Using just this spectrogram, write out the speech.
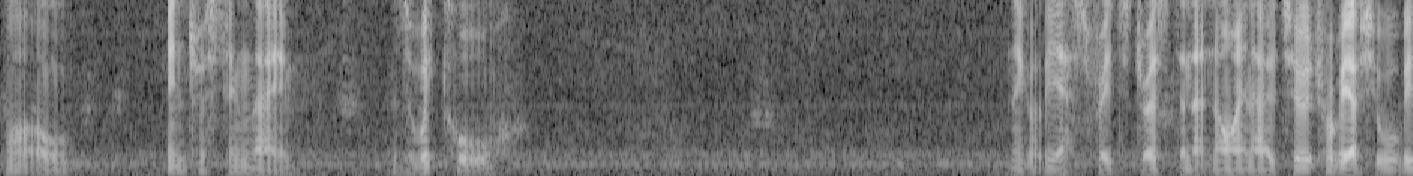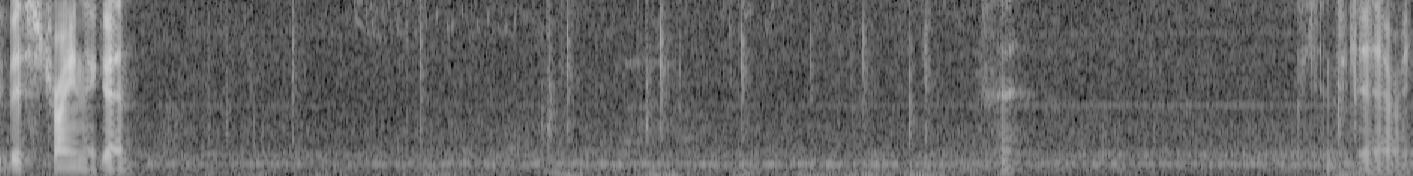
What a interesting name. Zwickle. You got the S3 to Dresden at 9.02. It probably actually will be this train again. it's getting scary.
